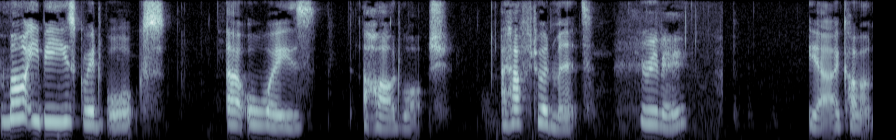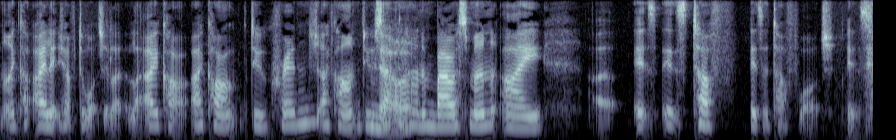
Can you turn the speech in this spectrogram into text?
Marty B's grid walks are always a hard watch. I have to admit. Really? Yeah, I can't. I can't, I literally have to watch it. Like, like I can't. I can't do cringe. I can't do No. secondhand embarrassment. I. Uh, it's it's tough. It's a tough watch. It's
